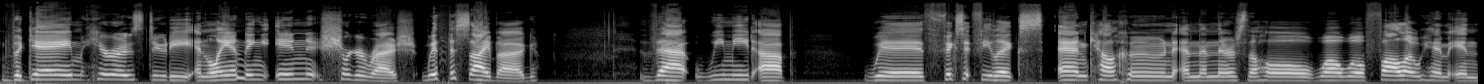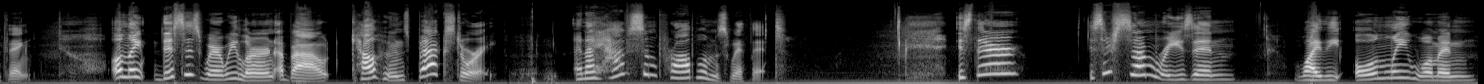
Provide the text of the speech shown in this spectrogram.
the game, Hero's Duty, and landing in Sugar Rush with the Cybug that we meet up with Fix It Felix and Calhoun, and then there's the whole, well, we'll follow him in thing. Only this is where we learn about Calhoun's backstory. And I have some problems with it. Is there is there some reason why the only woman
